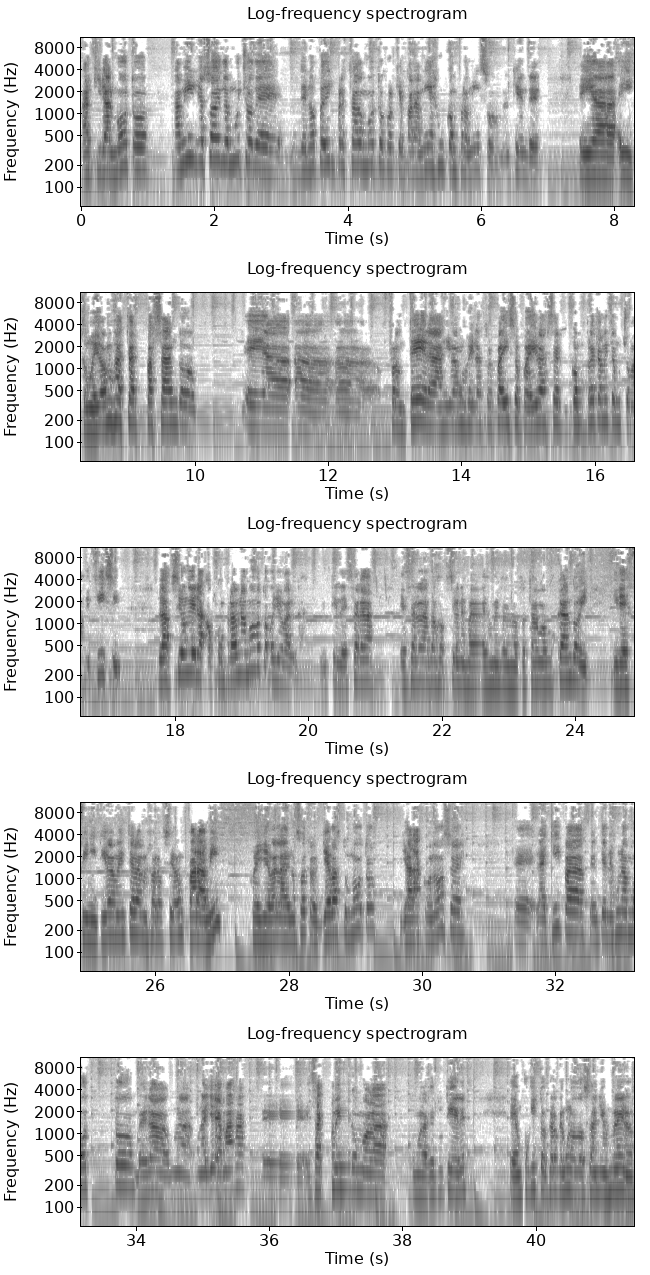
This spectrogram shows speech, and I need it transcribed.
alquilar motos, a mí yo soy de mucho de, no pedir prestado moto porque para mí es un compromiso, ¿me entiendes? Y, uh, y, como íbamos a estar pasando eh, a, fronteras, íbamos a ir a otros países, pues iba a ser completamente mucho más difícil. La opción era o comprar una moto o llevarla, ¿me entiendes? Esa era, esas eran las dos opciones más que nosotros estábamos buscando y, y definitivamente la mejor opción para mí fue llevarla de nosotros. Llevas tu moto, ya la conoces, eh, la equipa, ¿entiendes? Una moto, era una, una Yamaha, eh, exactamente como la, como la que tú tienes, eh, un poquito, creo que uno o dos años menos.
